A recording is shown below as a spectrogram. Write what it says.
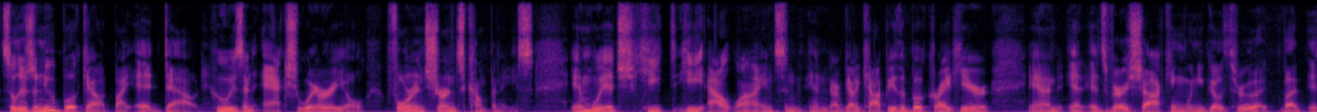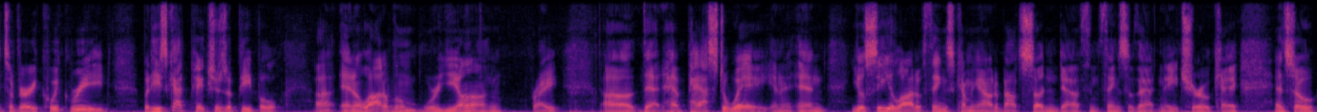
so there's a new book out by Ed Dowd, who is an actuarial for insurance companies, in which he he outlines, and, and I've got a copy of the book right here, and it, it's very shocking when you go through it, but it's a very quick read. But he's got pictures of people, uh, and a lot of them were young, right, uh, that have passed away. And, and you'll see a lot of things coming out about sudden death and things of that nature, okay? And so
